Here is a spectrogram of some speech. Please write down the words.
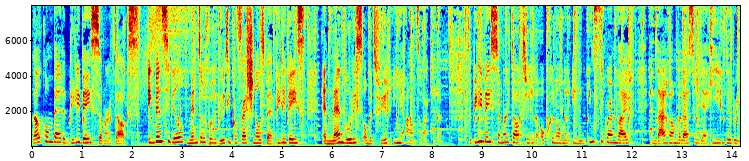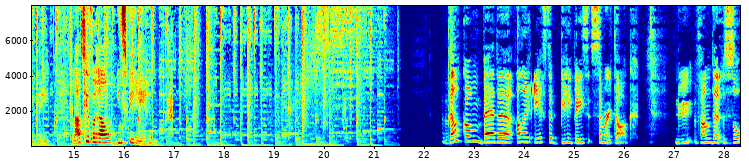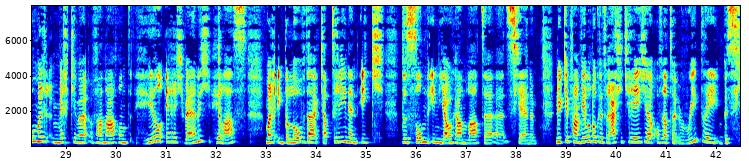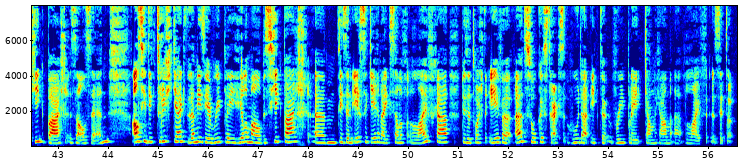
Welkom bij de Billy Base Summer Talks. Ik ben Sibyl, mentor voor beauty professionals bij Billy Base en mijn doel is om het vuur in je aan te wakkeren. De Billy Base Summer Talks werden opgenomen in een Instagram live en daarvan beluister jij hier de replay. Laat je vooral inspireren. Welkom bij de allereerste Billy Base Summer Talk. Nu, van de zomer merken we vanavond heel erg weinig, helaas. Maar ik beloof dat Katrien en ik de zon in jou gaan laten uh, schijnen. Nu, ik heb van velen ook de vraag gekregen of dat de replay beschikbaar zal zijn. Als je dit terugkijkt, dan is die replay helemaal beschikbaar. Um, het is de eerste keer dat ik zelf live ga, dus het wordt even uitzoeken straks hoe dat ik de replay kan gaan uh, live zetten.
